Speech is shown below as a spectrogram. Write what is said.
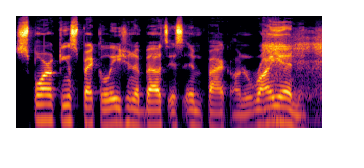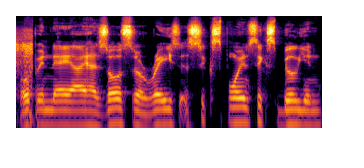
sparking speculation about its impact on Orion. OpenAI has also raised $6.6 billion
